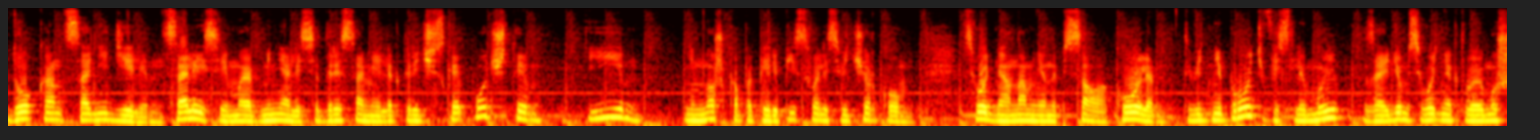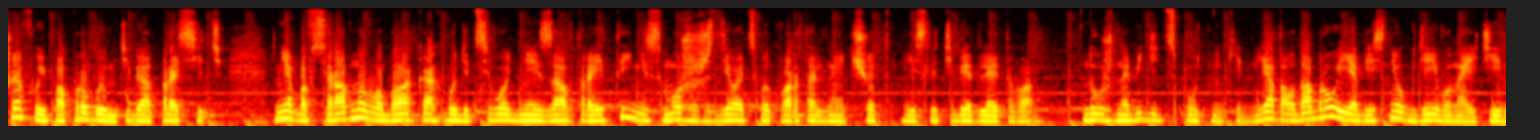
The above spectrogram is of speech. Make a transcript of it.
до конца недели. С Олесей мы обменялись адресами электрической почты и немножко попереписывались вечерком. Сегодня она мне написала, «Коля, ты ведь не против, если мы зайдем сегодня к твоему шефу и попробуем тебя отпросить? Небо все равно в облаках будет сегодня и завтра, и ты не сможешь сделать свой квартальный отчет, если тебе для этого нужно видеть спутники. Я дал добро и объяснил, где его найти.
